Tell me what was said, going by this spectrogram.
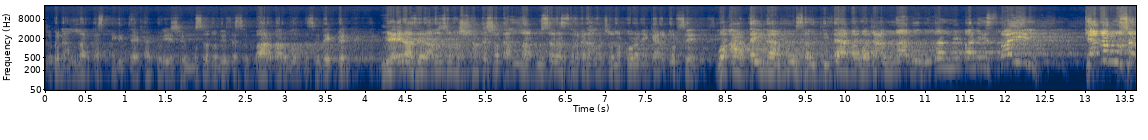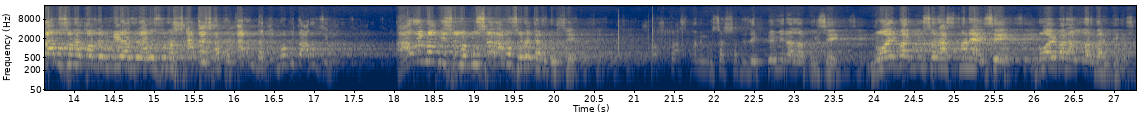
যখন আল্লাহর কাছ থেকে দেখা করে এসে মুসা নবীর কাছে বারবার বলতেছে, দেখবেন, মেয়েরাজের আলোচনার সাথে সাথে আল্লাহ মুসা আলাইহিস আলোচনা কোরআনে কেন করছে? ওয়া আতাইনা মুসাল কিতাবা ওয়া জাআলনাহু হুদান লিবানি ইসরাঈল। কেন মুসার আলোচনা করলেন? মিরাজের আলোচনার সাথে সাথে, কারণটা কি? নবী তো আরও ছিল। আরও নবী ছিল, মুসার আলোচনা কেন করছে? আসমানে মুসার সাথে যে প্রেমের আলাপ হইছে, নয়বার মুসার আসমানে আইছে, নয়বার আল্লাহর বাড়িতে গেছে।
